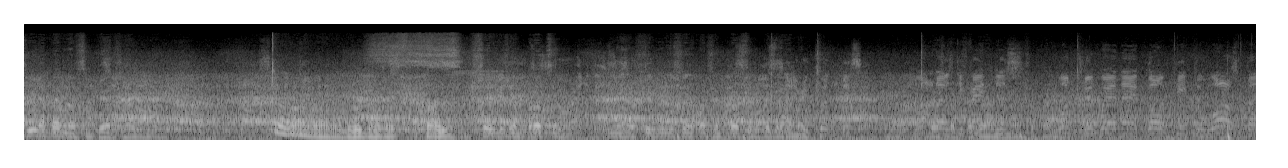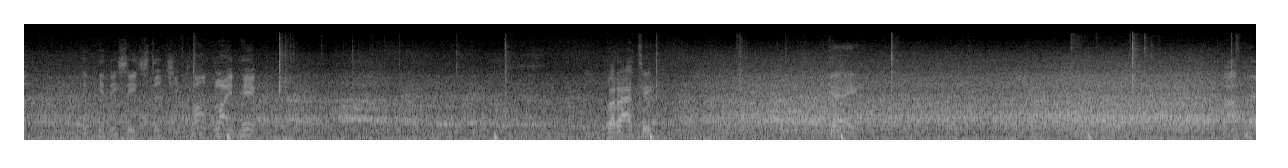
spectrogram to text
Czyli na pewno są pierwsze. Druga to fajnie. 60%, nie, 78% wygranych. He couldn't miss it. A lot of those defenders wondering where their goalkeeper was, but I think in this instance you can't blame him. Verratti. Gueye. Mbappe.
